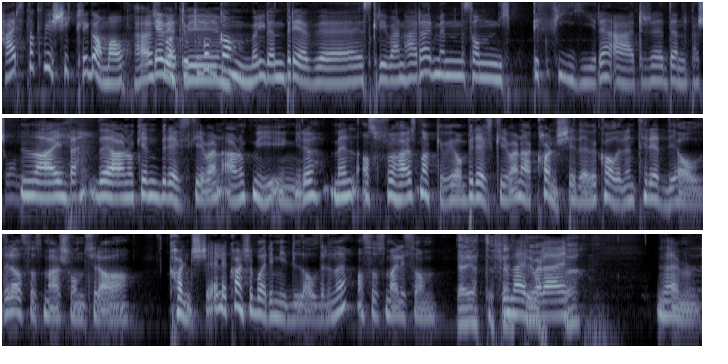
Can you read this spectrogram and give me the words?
her snakker vi skikkelig gammel. Her Jeg vet jo ikke vi- hvor gammel den brevskriveren her er, men sånn 94 er denne personen. Nei, det er nok en brevskriveren er nok mye yngre. Men altså, for her snakker vi om brevskriveren er kanskje i det vi kaller en tredje alder, altså som er sånn fra kanskje, eller kanskje bare middelaldrende. Altså som er liksom Jeg gjetter Du nærmer deg- nærmer-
